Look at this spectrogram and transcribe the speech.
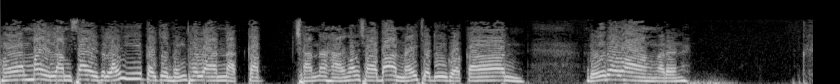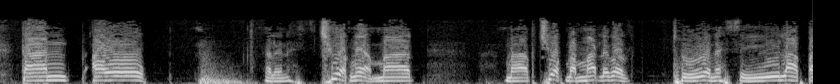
ท้องไม่ลำไส้ไหลไปจนถึงทวารหนักกับฉันอาหารของชาวบ้านไหนจะดีกว่ากันหรือระวังอะไรนะ การเอาอะไรนะเชือกเนี่ยมามาเชือกมามัดแล้วก็ถูนะสีลากไป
